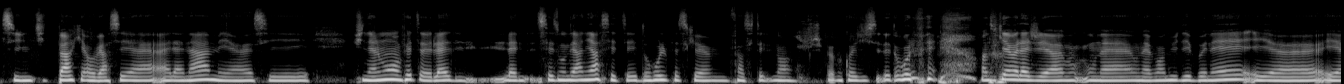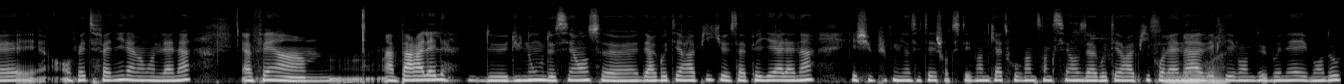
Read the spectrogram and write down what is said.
c'est une petite part qui est reversée à, à l'ANA, mais c'est finalement en fait la, la saison dernière c'était drôle parce que enfin c'était non je sais pas pourquoi je dis c'était drôle mais en tout cas voilà j'ai on a on a vendu des bonnets et, euh, et, en fait Fanny la maman de Lana a fait un, un parallèle de, du nombre de séances euh, d'ergothérapie que ça payait à Lana. Et je sais plus combien c'était je crois que c'était 24 ou 25 séances d'ergothérapie pour Lana avec les ventes de bonnets et bandeaux.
